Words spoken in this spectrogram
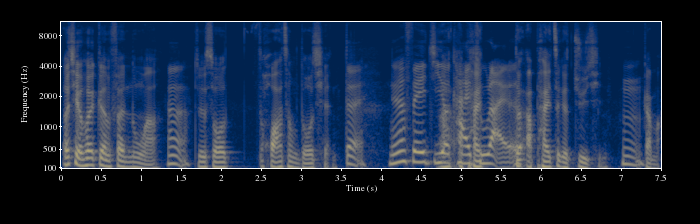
而且会更愤怒啊。嗯，就是说花这么多钱，对，你的飞机都开出来了，对啊，拍这个剧情，嗯，干嘛？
